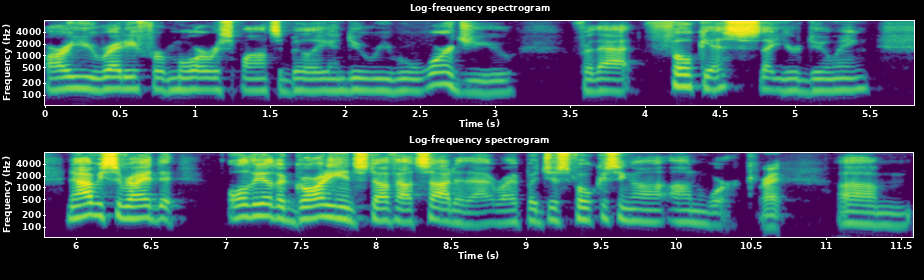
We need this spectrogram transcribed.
are you ready for more responsibility, and do we reward you for that focus that you're doing? Now, obviously, right, that all the other guardian stuff outside of that, right, but just focusing on on work right um,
